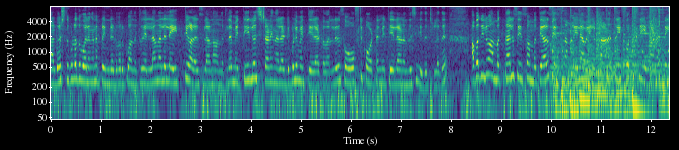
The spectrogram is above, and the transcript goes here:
നടുവശത്ത് കൂടെ അതുപോലെ ഇങ്ങനെ പ്രിന്റഡ് വർക്ക് വന്നിട്ട് എല്ലാം നല്ല ലൈറ്റ് കളേഴ്സിലാണ് വന്നിട്ടുള്ളത്. മെറ്റീരിയൽ വെച്ചിട്ടാണെങ്കിൽ നല്ല അടിപൊളി മെറ്റീരിയൽ കേട്ടോ നല്ലൊരു സോഫ്റ്റ് കോട്ടൺ മെറ്റീരിയലാണ് ഇത് ചെയ്തിട്ടുള്ളത്. അപ്പോൾ ഇതിലും അമ്പത്തിനാല് സൈസ് അമ്പത്തിയാറ് സൈസ് നമ്മളതിൽ അവൈലബിൾ ആണ്. ത്രീ ഫോർത്ത് ആണ്. ത്രീ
